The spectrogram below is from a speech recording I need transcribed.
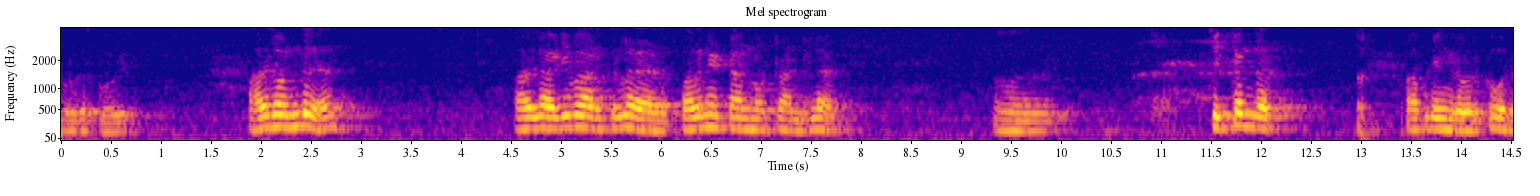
முருகர் கோவில். அதில் வந்து அதில் அடிவாரத்தில் பதினெட்டாம் நூற்றாண்டில் சிக்கந்தர் அப்படிங்கிறவருக்கு ஒரு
